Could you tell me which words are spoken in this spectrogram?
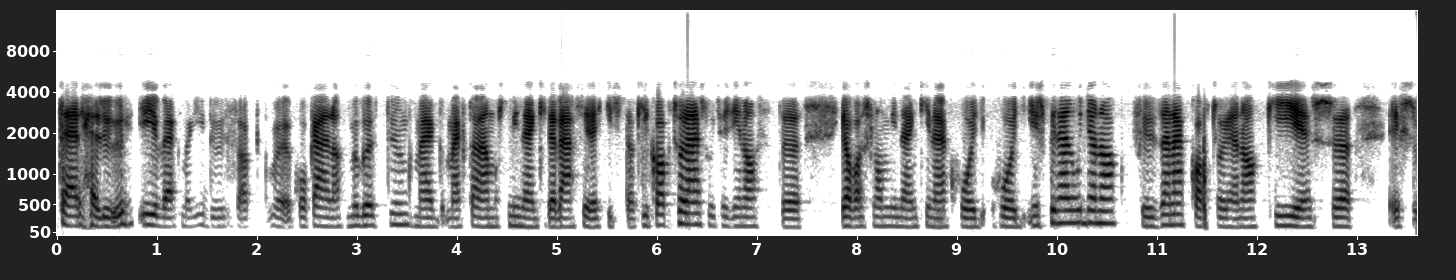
terhelő évek, meg időszakok állnak mögöttünk, meg, meg talán most mindenkire ráfér egy kicsit a kikapcsolás, úgyhogy én azt javaslom mindenkinek, hogy, hogy inspirálódjanak, főzzenek, kapcsoljanak ki, és, és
